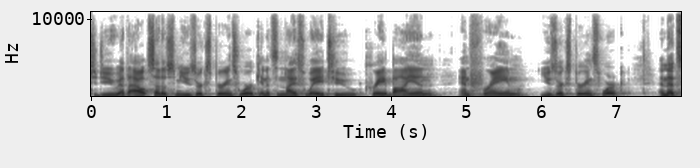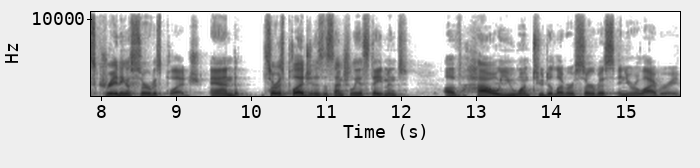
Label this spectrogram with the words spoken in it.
to do at the outset of some user experience work. And it's a nice way to create buy in and frame user experience work. And that's creating a service pledge. And Service pledge is essentially a statement of how you want to deliver service in your library,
